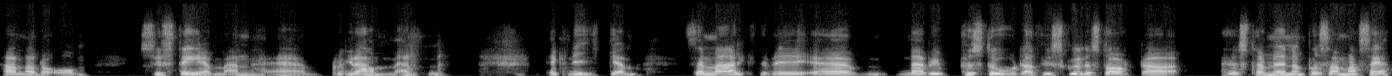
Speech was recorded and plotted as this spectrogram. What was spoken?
handlade om systemen, eh, programmen, tekniken. Sen märkte vi eh, när vi förstod att vi skulle starta höstterminen på samma sätt.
